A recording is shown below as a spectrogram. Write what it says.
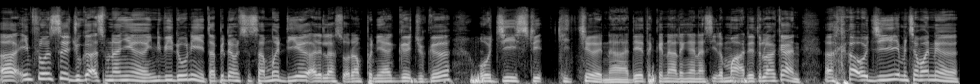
uh, influencer juga sebenarnya individu ni. Tapi dalam sesama dia adalah seorang peniaga juga OG Street Kitchen. Nah, dia terkenal dengan nasi lemak dia itulah kan? Uh, Kak OG macam mana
